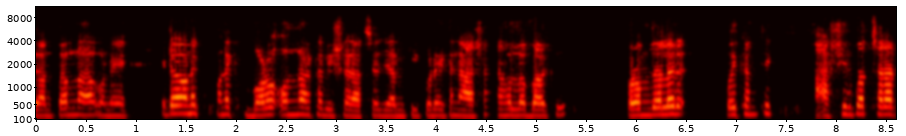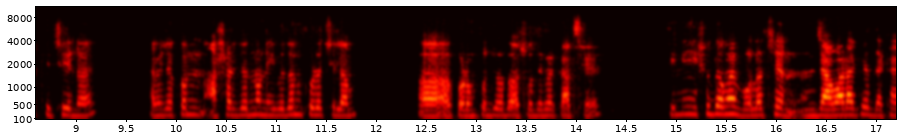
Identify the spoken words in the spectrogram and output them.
জানতাম না। মানে এটা অনেক অনেক বড় অন্য একটা বিষয় আছে যে আমি কি করে এখানে আসা হলো বা কি। পরমদয়ালের ওইখান থেকে আশীর্বাদ ছাড়া আর কিছুই নয়। আমি যখন আসার জন্য নিবেদন করেছিলাম পরম পূজ্য বাসুদেবের কাছে, তিনি শুধু আমায় বলেছেন, যাওয়ার আগে দেখা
